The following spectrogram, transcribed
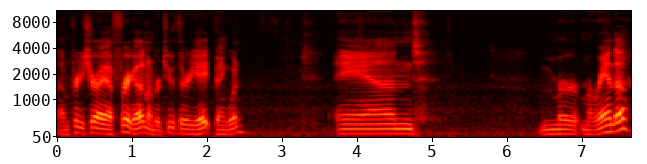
I'm pretty sure I have Frigga, number 238, penguin. And Mir Miranda.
